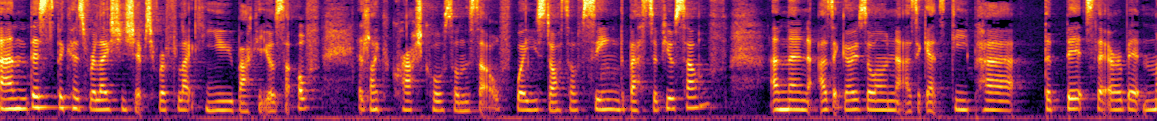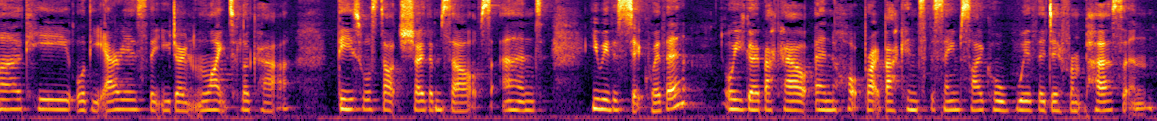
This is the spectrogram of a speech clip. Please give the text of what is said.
and this is because relationships reflect you back at yourself. It's like a crash course on the self where you start off seeing the best of yourself. And then as it goes on, as it gets deeper, the bits that are a bit murky or the areas that you don't like to look at, these will start to show themselves. And you either stick with it or you go back out and hop right back into the same cycle with a different person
